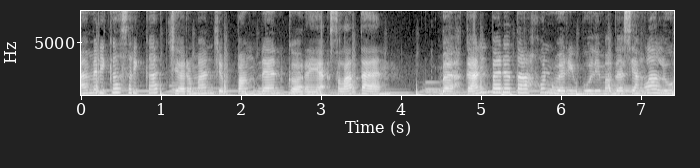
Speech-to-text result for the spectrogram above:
Amerika Serikat, Jerman, Jepang, dan Korea Selatan. Bahkan pada tahun 2015 yang lalu,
